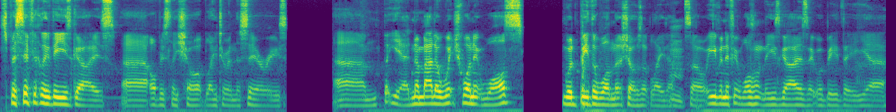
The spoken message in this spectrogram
Specifically, these guys uh, obviously show up later in the series. Um, but yeah, no matter which one it was, would be the one that shows up later. Mm. So even if it wasn't these guys, it would be the uh,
